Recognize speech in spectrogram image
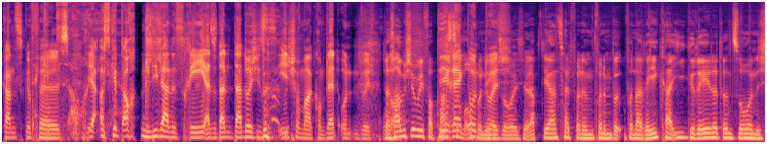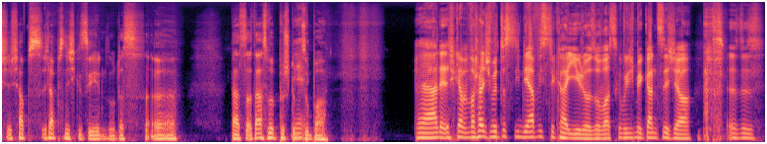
ganz gefällt. es auch ja, es gibt auch ein lilanes Reh, also dann dadurch ist es eh schon mal komplett unten durch. das Bruder. habe ich irgendwie verpasst Direkt im unten Opening durch. so. Ich habe die ganze Zeit von dem von dem von der Re-KI geredet und so und ich ich hab's ich hab's nicht gesehen. So das äh, das das wird bestimmt Ja. super. Ja, nee, ich glaube, wahrscheinlich wird das die nervigste KI oder sowas, bin ich mir ganz sicher. Das ist,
